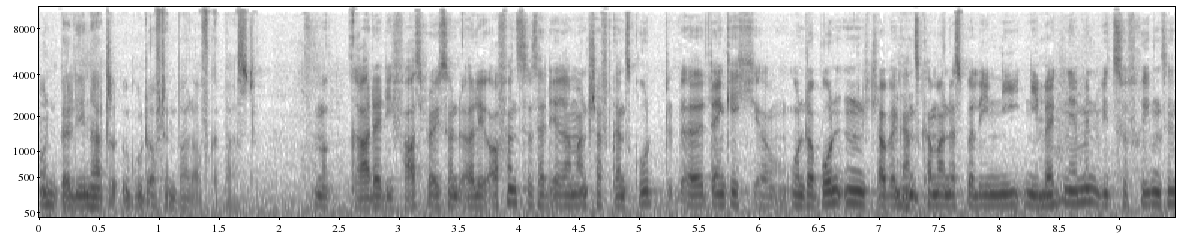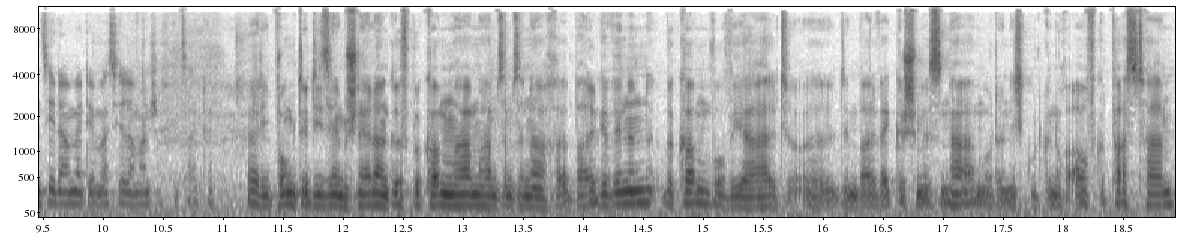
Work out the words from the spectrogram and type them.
und Berlin hat gut auf den Ball aufgepasst gerade die Fast Breaks und Early Offense, das hat ihre Mannschaft ganz gut, äh, denke ich, äh, unterbunden. Ich glaube, ganz mhm. kann man das Berlin nie, nie mhm. wegnehmen. Wie zufrieden sind Sie da mit dem, was Ihre Mannschaft gezeigt hat? Ja, die Punkte, die sie im Schnellangriff bekommen haben, haben sie nach äh, Ballgewinnen bekommen, wo wir halt äh, den Ball weggeschmissen haben oder nicht gut genug aufgepasst haben.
